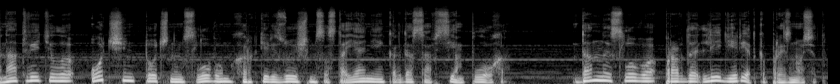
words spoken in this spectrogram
Она ответила очень точным словом, характеризующим состояние, когда совсем плохо. Данное слово, правда, леди редко произносят.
